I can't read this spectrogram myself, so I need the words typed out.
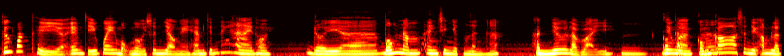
trước mắt thì em chỉ quen một người sinh vào ngày 29 tháng 2 thôi. Rồi uh, 4 năm ăn sinh nhật lần hả? Hình như là vậy. Ừ, Nhưng mà cũng hả? có sinh nhật âm lịch.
